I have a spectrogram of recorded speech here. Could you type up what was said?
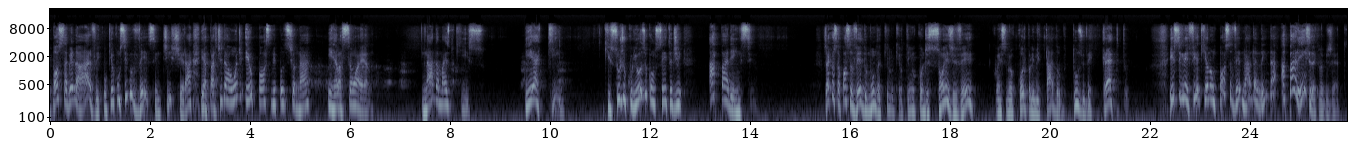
posso saber da árvore o que eu consigo ver, sentir, cheirar e a partir da onde eu posso me posicionar em relação a ela. Nada mais do que isso. E é aqui que surge o curioso conceito de aparência. Já que eu só posso ver do mundo aquilo que eu tenho condições de ver, com esse meu corpo limitado, obtuso e decrépito, isso significa que eu não posso ver nada além da aparência daquele objeto.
